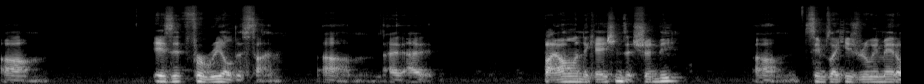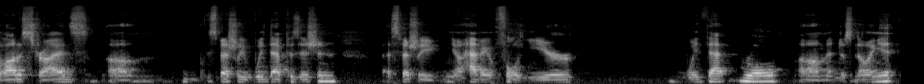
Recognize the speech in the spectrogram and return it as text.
Um, is it for real this time? Um, I, I, by all indications, it should be. Um, seems like he's really made a lot of strides, um, especially with that position, especially you know having a full year with that role um, and just knowing it.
